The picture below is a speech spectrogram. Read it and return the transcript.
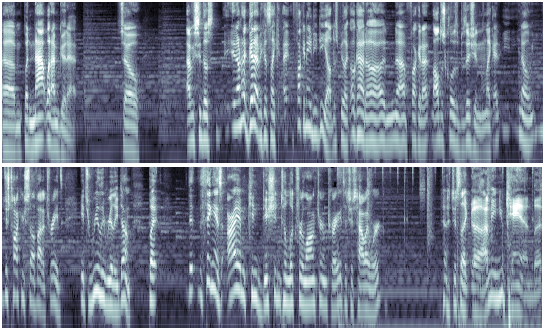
um, but not what I'm good at. So obviously those, and I'm not good at it because like I, fucking ADD. I'll just be like, oh god, uh, no, fuck it. I'll just close the position. And like, I, you know, you just talk yourself out of trades. It's really, really dumb. But the, the thing is, I am conditioned to look for long term trades. That's just how I work. just like, uh, I mean, you can, but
